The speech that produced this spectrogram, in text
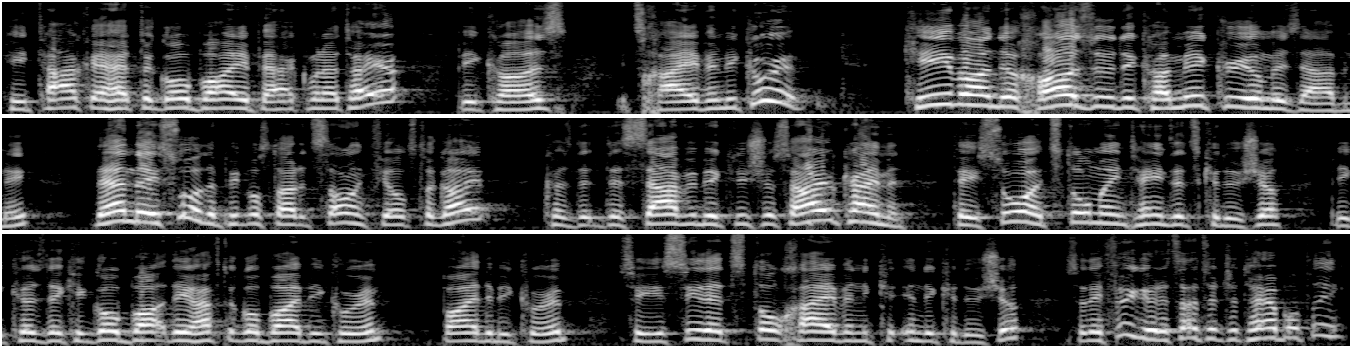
he taka had to go buy it back when a because it's chayiv and bikurim. Kivan de chazu de kamikrium mizabni. Then they saw that people started selling fields to guy because the, the savi b'kedusha sahir kaimen. They saw it still maintains its kedusha because they could go buy. They have to go buy bikurim buy the bikurim. So you see that still chayiv in, in, the kedusha. So they figured it's not such a terrible thing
